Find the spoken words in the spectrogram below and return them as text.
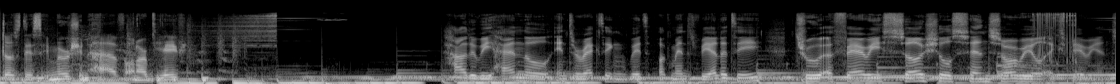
does this immersion have on our behavior? How do we handle interacting with augmented reality through a very social sensorial experience?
